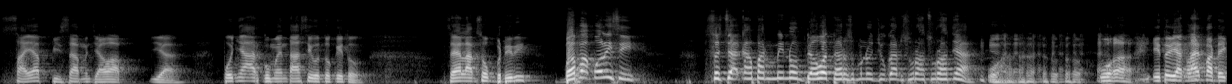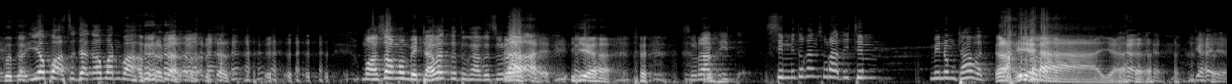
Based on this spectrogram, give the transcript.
Saya bisa menjawab, ya, punya argumentasi untuk itu. Saya langsung berdiri, Bapak polisi, sejak kapan minum dawet harus menunjukkan surat-suratnya? Wah, wah, itu yang lain pada ikut. Iya Pak, sejak kapan Pak? Mosok ngombe dawet kudu ngaku Nah, surat. Iya. Surat i- SIM itu kan surat izin minum dawet. Ah, Iya, iya. Enggak ya.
